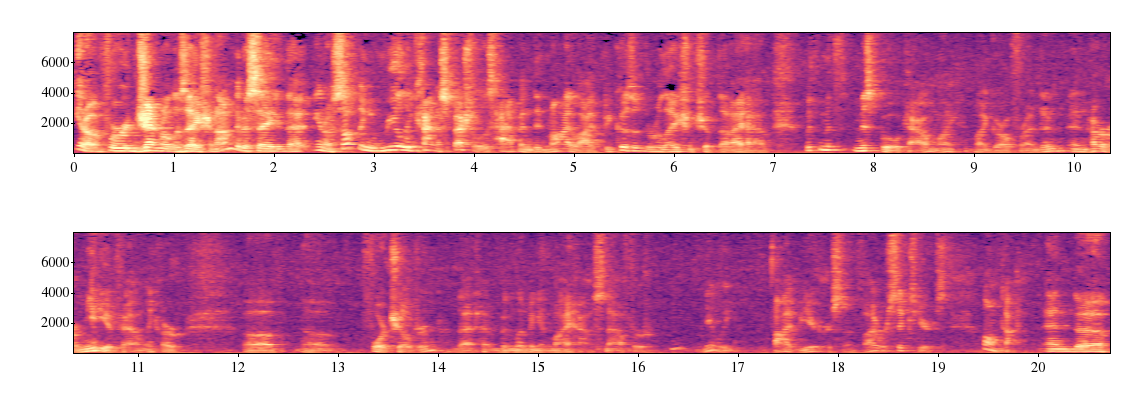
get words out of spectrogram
you know, for a generalization, I'm going to say that, you know, something really kind of special has happened in my life because of the relationship that I have with Miss Bua Khao, my, my girlfriend, and, and her immediate family, her uh, uh, four children that have been living in my house now for nearly five years, five or six years, long time. And, uh,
